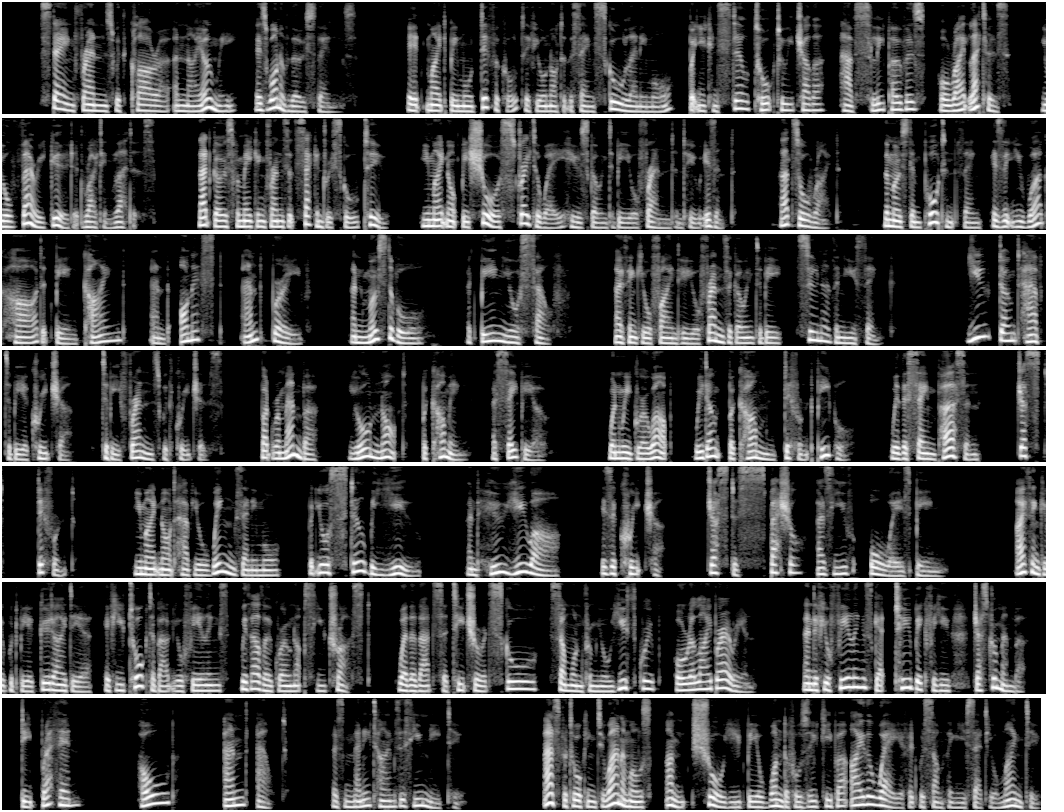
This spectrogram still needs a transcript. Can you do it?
Staying friends with Clara and Naomi is one of those things. It might be more difficult if you're not at the same school anymore, but you can still talk to each other, have sleepovers, or write letters. You're very good at writing letters. That goes for making friends at secondary school, too. You might not be sure straight away who's going to be your friend and who isn't. That's all right. The most important thing is that you work hard at being kind and honest and brave, and most of all, at being yourself. I think you'll find who your friends are going to be sooner than you think. You don't have to be a creature to be friends with creatures. But remember, you're not becoming a sapio. When we grow up, we don't become different people. We're the same person, just different. You might not have your wings anymore, but you'll still be you and who you are is a creature just as special as you've always been. I think it would be a good idea if you talked about your feelings with other grown ups you trust, whether that's a teacher at school, someone from your youth group, or a librarian. And if your feelings get too big for you, just remember deep breath in, hold, and out as many times as you need to. As for talking to animals, I'm sure you'd be a wonderful zookeeper either way if it was something you set your mind to.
